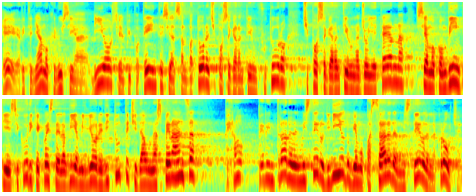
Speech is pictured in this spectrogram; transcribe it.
perché riteniamo che Lui sia Dio, sia il più potente, sia il Salvatore, ci possa garantire un futuro, ci possa garantire una gioia eterna, siamo convinti e sicuri che questa è la via migliore di tutte, ci dà una speranza, però per entrare nel mistero di Dio dobbiamo passare dal mistero della croce.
